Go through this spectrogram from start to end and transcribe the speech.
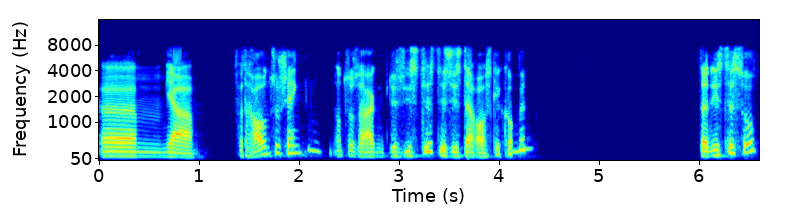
ähm, ja, Vertrauen zu schenken und zu sagen, das ist es, das ist da rausgekommen, dann ist es so.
